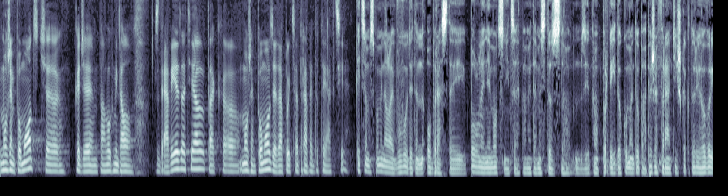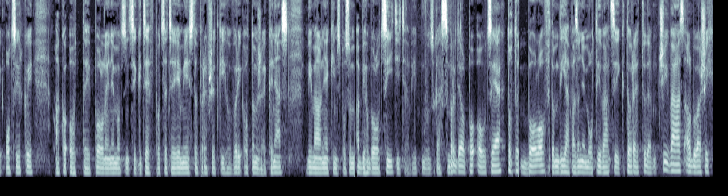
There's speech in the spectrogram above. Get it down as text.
môžem pomôcť, keďže pán Boh mi dal zdravie zatiaľ, tak e, môžem pomôcť a zapojiť sa práve do tej akcie. Keď som spomínal aj v úvode ten obraz tej polnej nemocnice, pamätáme si to z, toho, z jedného prvých dokumentov pápeža Františka, ktorý hovorí o cirkvi ako o tej polnej nemocnici, kde v podstate je miesto pre všetkých. Hovorí o tom, že kňaz by mal nejakým spôsobom, aby ho bolo cítiť, aby v úvodzokách smrdel po ovciach. Toto bolo v tom diapazone motivácií, ktoré teda či vás alebo vašich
